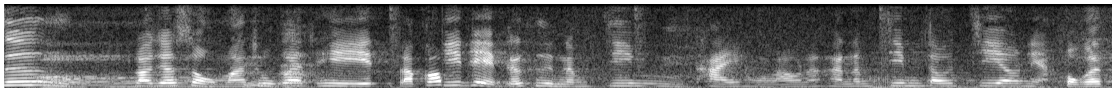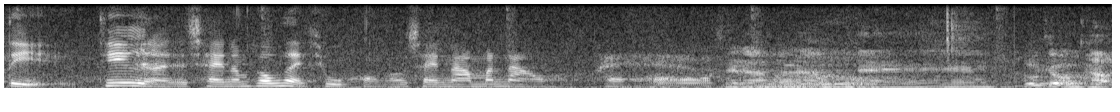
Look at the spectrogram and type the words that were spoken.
ซึ่งอ๋อ เราจะส่งมาทุกคือแบบอาทิตย์แล้วก็ที่เด็ดก็คือน้ำจิ้มไทยของเรานะคะ น้ำจิ้มเต้าเจี้ยวเนี่ยปกติที่อื่นอาจจะใช้น้ำส้มสายชูของเราใช้น้ำมะนาวแท้อ๋อใช่แล้วนะแหมคุณผู้ชมครับ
